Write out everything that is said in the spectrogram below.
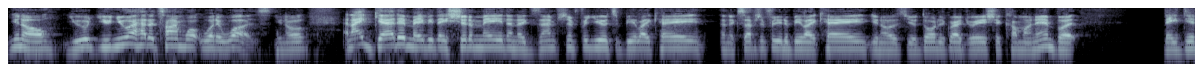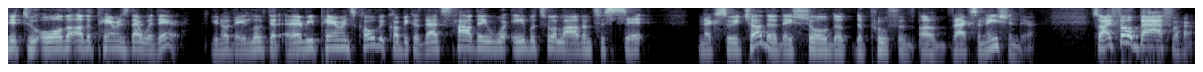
you know, you you knew ahead of time what, what it was, you know. And I get it. Maybe they should have made an exemption for you to be like, hey, an exception for you to be like, hey, you know, it's your daughter's graduation, come on in. But they did it to all the other parents that were there. You know, they looked at every parent's COVID card because that's how they were able to allow them to sit next to each other. They showed the, the proof of, of vaccination there. So I felt bad for her.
